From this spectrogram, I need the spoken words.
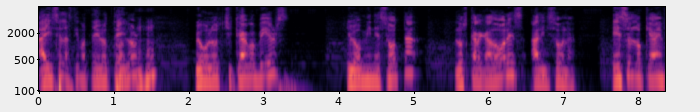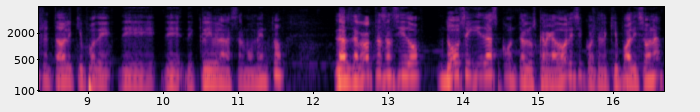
Ahí se lastima Taylor Taylor. Luego los Chicago Bears, y luego Minnesota, los Cargadores, Arizona. Eso es lo que ha enfrentado el equipo de, de- de- de Cleveland hasta el momento. Las derrotas han sido dos seguidas contra los Cargadores y contra el equipo de Arizona.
